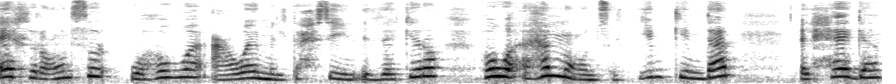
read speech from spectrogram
اخر عنصر وهو عوامل تحسين الذاكرة هو اهم عنصر. يمكن ده الحاجة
